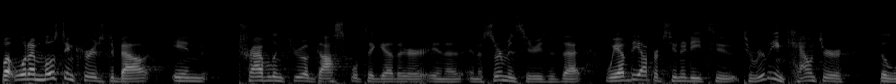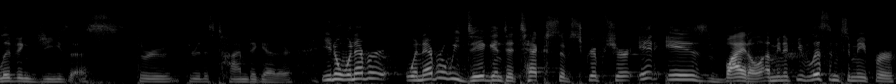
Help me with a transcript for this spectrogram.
But what I'm most encouraged about in traveling through a gospel together in a, in a sermon series is that we have the opportunity to, to really encounter the living Jesus through through this time together. You know, whenever whenever we dig into texts of scripture, it is vital. I mean, if you've listened to me for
